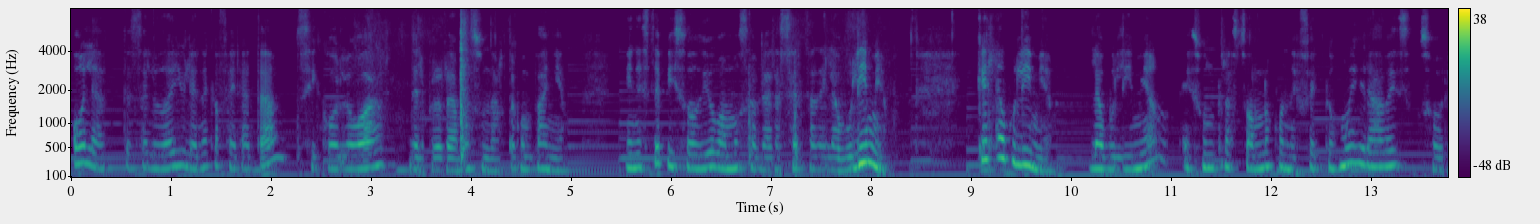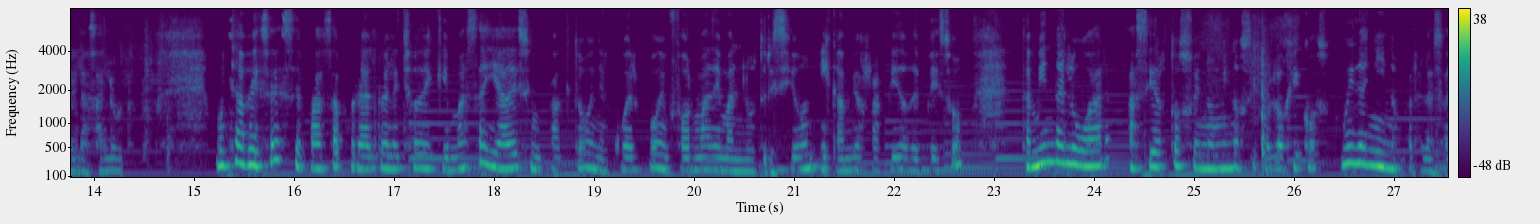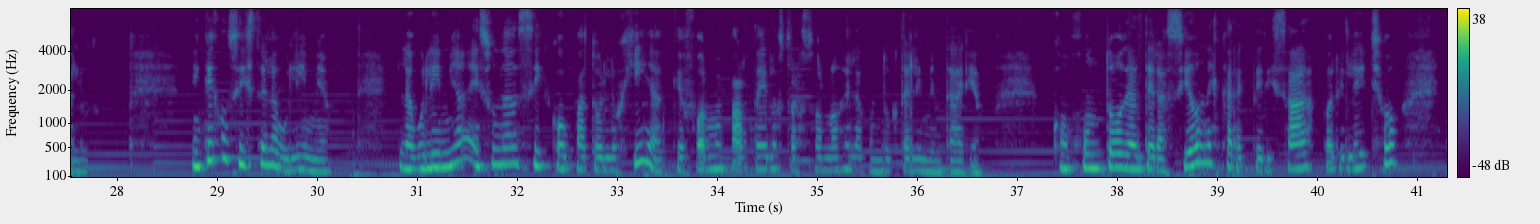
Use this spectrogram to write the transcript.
Hola, te saluda Juliana Caferata, psicóloga del programa Sonar te acompaña. En este episodio vamos a hablar acerca de la bulimia. ¿Qué es la bulimia? La bulimia es un trastorno con efectos muy graves sobre la salud. Muchas veces se pasa por alto el hecho de que más allá de su impacto en el cuerpo en forma de malnutrición y cambios rápidos de peso, también da lugar a ciertos fenómenos psicológicos muy dañinos para la salud. ¿En qué consiste la bulimia? La bulimia es una psicopatología que forma parte de los trastornos de la conducta alimentaria, conjunto de alteraciones caracterizadas por el hecho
